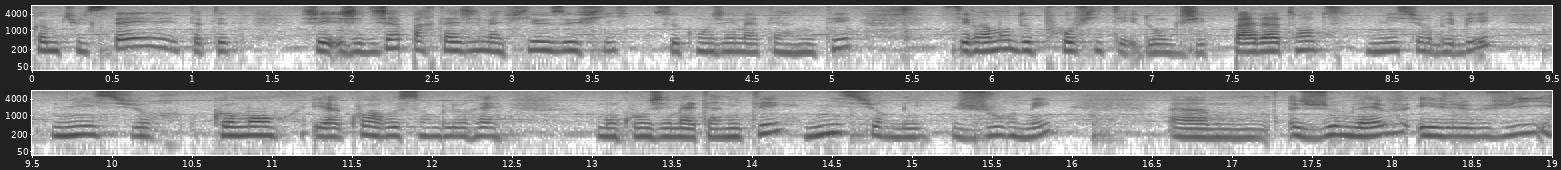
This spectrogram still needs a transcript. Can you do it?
comme tu le sais, peut-être, j'ai déjà partagé ma philosophie, ce congé maternité c'est vraiment de profiter. Donc j'ai pas d'attente ni sur bébé, ni sur comment et à quoi ressemblerait mon congé maternité, ni sur mes journées. Euh, je me lève et je vis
